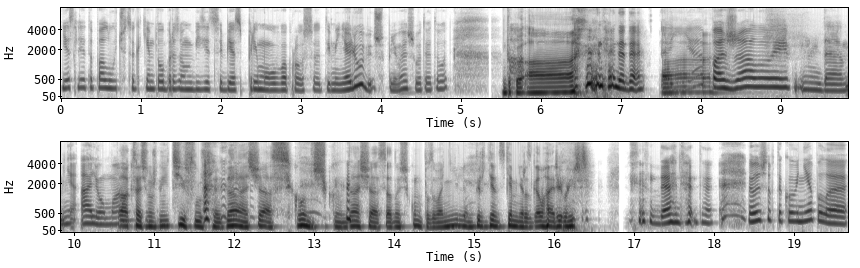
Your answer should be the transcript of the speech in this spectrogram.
если это получится каким-то образом убедиться без прямого вопроса «ты меня любишь?» Понимаешь, вот это вот. Такой, а Да-да-да. Я, пожалуй, да, мне алло, мам. Да, кстати, нужно идти, слушай, да, сейчас, секундочку, да, сейчас, одну секунду, позвонили, ты с кем не разговариваешь? Да, да, да. Ну, чтобы такого не было,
